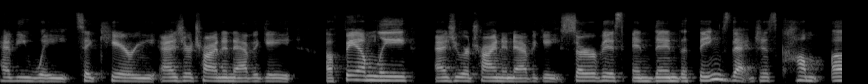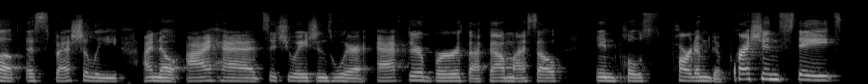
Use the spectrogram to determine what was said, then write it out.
heavy weight to carry as you're trying to navigate a family, as you are trying to navigate service, and then the things that just come up, especially I know I had situations where after birth, I found myself in postpartum depression states,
